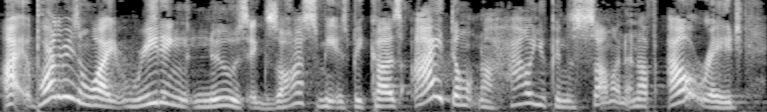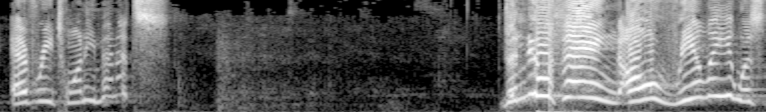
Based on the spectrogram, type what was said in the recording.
I, part of the reason why reading news exhausts me is because I don't know how you can summon enough outrage every 20 minutes. The new thing. Oh, really? Was.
